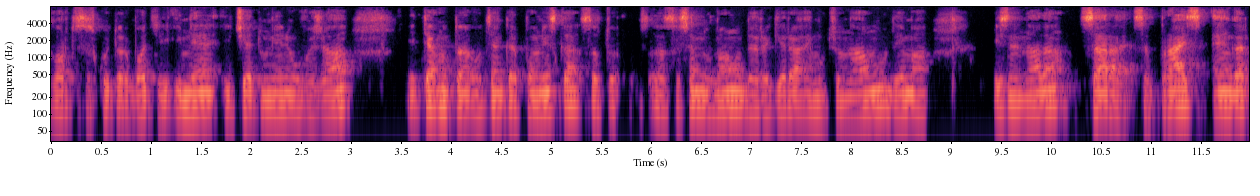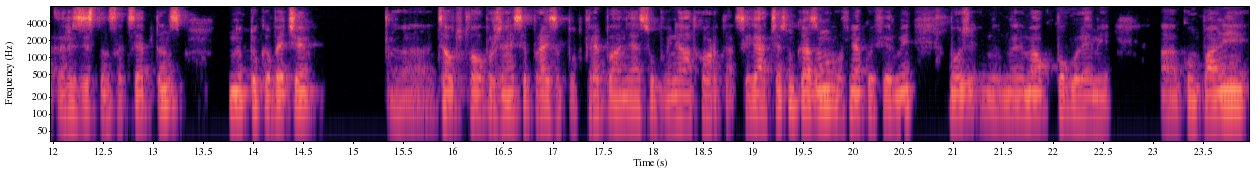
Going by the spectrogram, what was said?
хората, с които работи и, мнение, и чието мнение уважава, и тяхната оценка е по-ниска, съвсем нормално да реагира емоционално, да има изненада. Сара е surprise, anger, resistance, acceptance, но тук вече цялото това упражнение се прави за подкрепа, а не да се обвиняват хората. Сега, честно казано, в някои фирми, може нали, малко по-големи компании,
